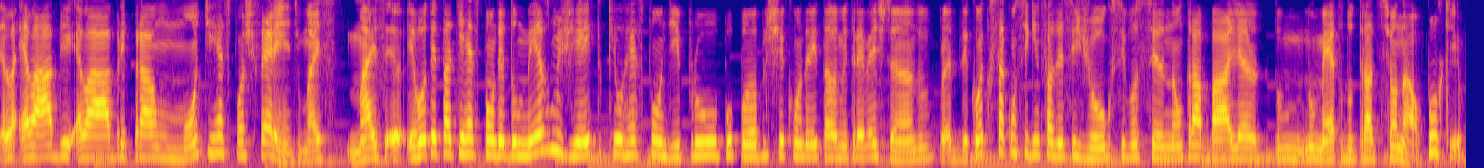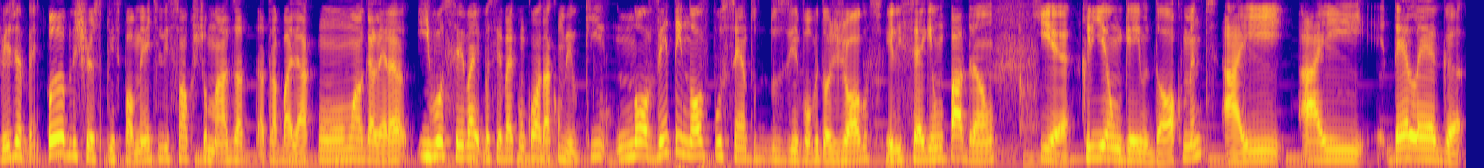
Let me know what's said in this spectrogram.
ela, ela abre, ela abre para um monte de resposta diferente, mas, mas eu, eu, vou tentar te responder do mesmo jeito que eu respondi pro, pro publisher quando ele tava me entrevistando, para dizer como é que você tá conseguindo fazer esse jogo se você não trabalha do, no método tradicional. Por quê? Veja bem, publishers principalmente, eles são acostumados a, a trabalhar com uma galera e você vai, você vai concordar comigo que 99% dos desenvolvedores de jogos, eles seguem um padrão que é cria um game document, aí, aí delega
